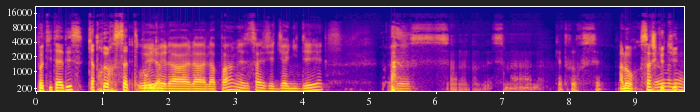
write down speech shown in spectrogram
petit indice, 4h07 pour Oui, mais là, là, là, pas, mais ça, j'ai déjà une idée. Euh, ça- Westman, 4h07. Alors, sache que Non, tu... non.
